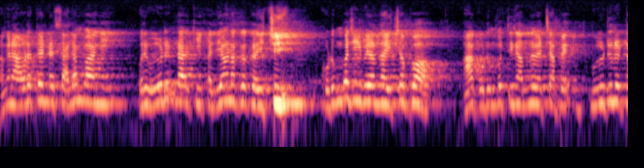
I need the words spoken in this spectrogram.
അങ്ങനെ അവിടെ തന്നെ സ്ഥലം വാങ്ങി ഒരു വീടുണ്ടാക്കി കല്യാണമൊക്കെ കഴിച്ച് കുടുംബജീവിതം നയിച്ചപ്പോൾ ആ കുടുംബത്തിന് അന്ന് വെച്ച വീടിനിട്ട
